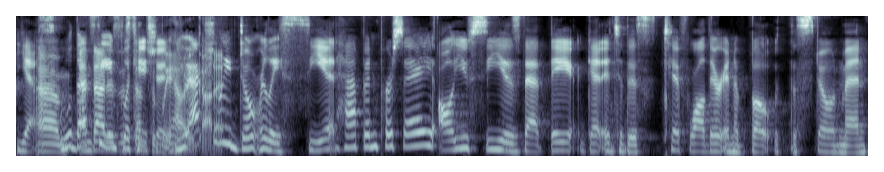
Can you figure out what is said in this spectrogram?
Yes. Um, well, that's that the implication. You actually don't really see it happen per se. All you see is that they get into this tiff while they're in a boat with the stone men.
